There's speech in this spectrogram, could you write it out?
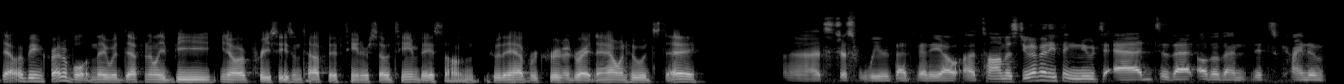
That would be incredible, and they would definitely be, you know, a preseason top 15 or so team based on who they have recruited right now and who would stay. Uh, it's just weird that video. Uh, Thomas, do you have anything new to add to that other than it's kind of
